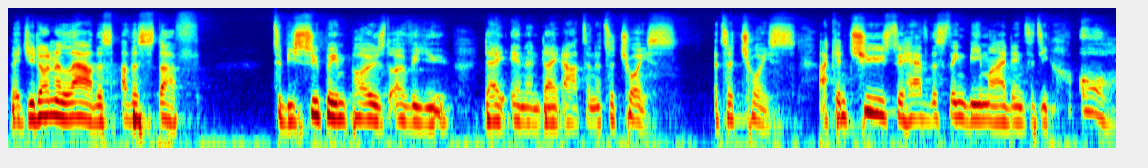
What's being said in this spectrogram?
that you don't allow this other stuff to be superimposed over you day in and day out. And it's a choice. It's a choice. I can choose to have this thing be my identity, or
